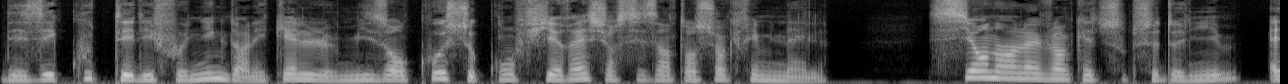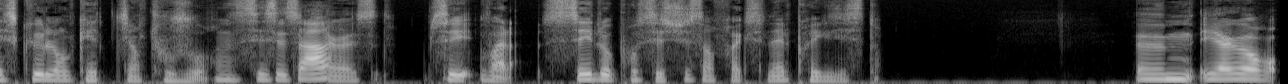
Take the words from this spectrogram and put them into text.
des écoutes téléphoniques dans lesquelles le mis en cause se confierait sur ses intentions criminelles si on enlève l'enquête sous pseudonyme, est-ce que l'enquête tient toujours? Mmh, C'est ça. C'est voilà, c'est le processus infractionnel préexistant. et alors,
